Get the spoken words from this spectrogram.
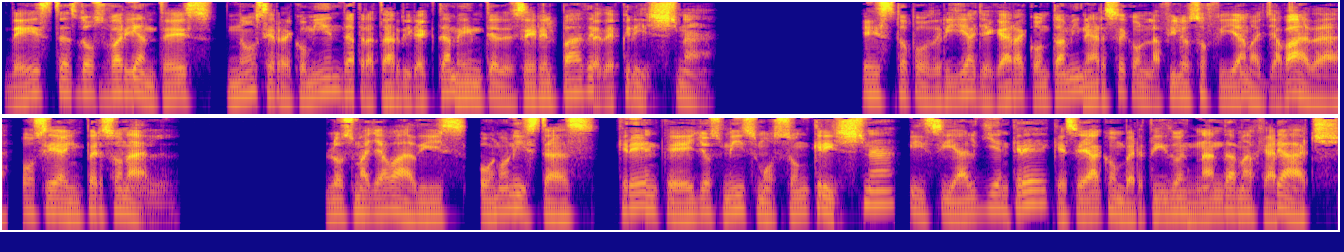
De estas dos variantes, no se recomienda tratar directamente de ser el padre de Krishna. Esto podría llegar a contaminarse con la filosofía mayavada, o sea impersonal. Los mayavadis, o monistas, creen que ellos mismos son Krishna, y si alguien cree que se ha convertido en Nanda Maharaj,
